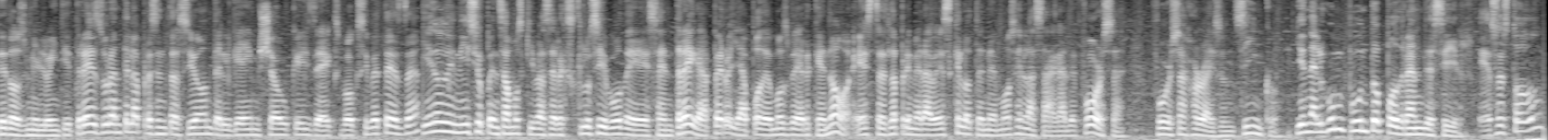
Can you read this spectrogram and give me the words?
de 2023 durante la presentación del Game Showcase de Xbox y Bethesda. Y en un inicio pensamos que iba a ser exclusivo de esa entrega, pero ya podemos ver que no, esta es la primera vez que lo tenemos en la saga de Forza, Forza Horizon 5. Y en algún punto podrán decir, ¿eso es todo?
